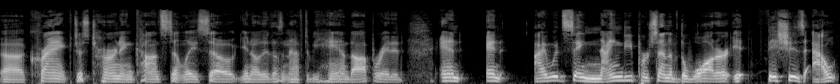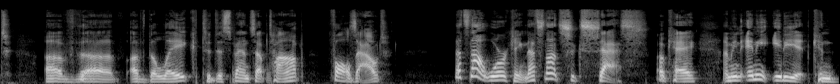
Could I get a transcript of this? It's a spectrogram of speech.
uh, crank just turning constantly, so you know it doesn't have to be hand operated. And and I would say ninety percent of the water it fishes out of the of the lake to dispense up top falls out that's not working. That's not success. Okay. I mean, any idiot can,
